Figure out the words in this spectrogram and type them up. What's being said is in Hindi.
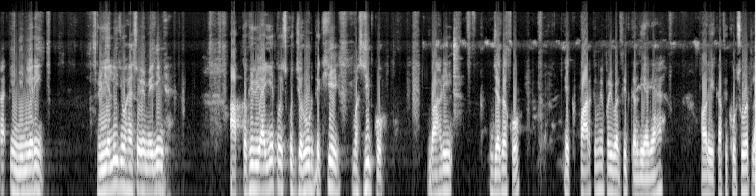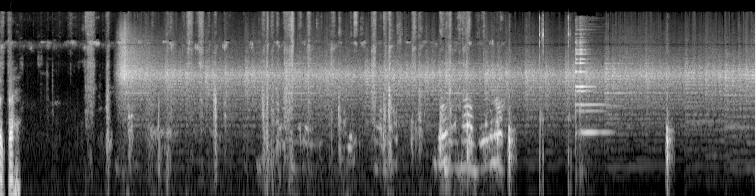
इंजीनियरिंग रियली जो है सो अमेजिंग है आप कभी भी आइए तो इसको ज़रूर देखिए, मस्जिद को, बाहरी जगह को, एक पार्क में परिवर्तित कर दिया गया है और ये काफ़ी खूबसूरत लगता है Yeah.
